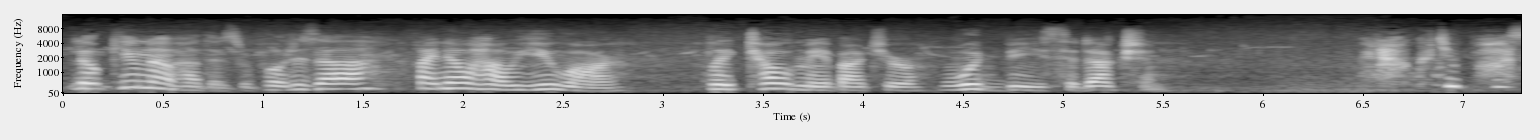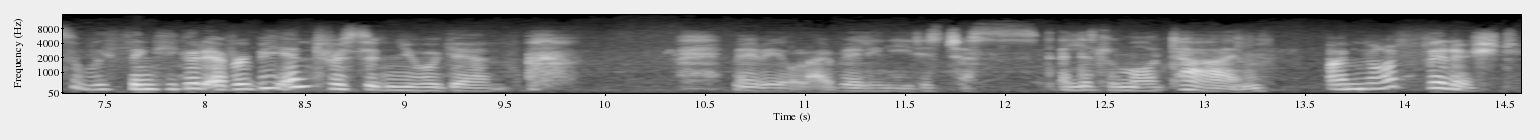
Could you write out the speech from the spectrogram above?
Look, you know how those reporters are. I know how you are. Blake told me about your would be seduction. But how could you possibly think he could ever be interested in you again? Maybe all I really need is just a little more time. I'm not finished.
